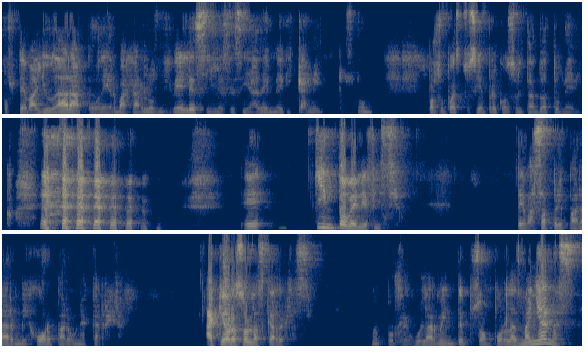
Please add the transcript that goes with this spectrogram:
pues te va a ayudar a poder bajar los niveles sin necesidad de medicamentos, ¿no? Por supuesto, siempre consultando a tu médico. Eh, quinto beneficio, te vas a preparar mejor para una carrera. ¿A qué hora son las carreras? pues regularmente pues, son por las mañanas.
